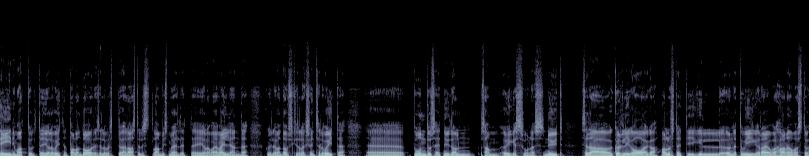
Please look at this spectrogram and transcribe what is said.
teenimatult ei ole võitnud Ballon d'Ori, sellepärast et ühel aastal lihtsalt lambist mõeldi, et ei ole vaja välja anda, kui Lewandowski oleks võinud selle võita. Äh, tundus, et nüüd on samm õiges suunas, nüüd seda kõrgliiga hooaega alustati küll õnnetu viigiga Raio Valhanova vastu,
